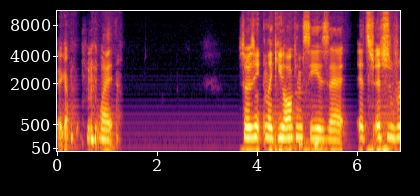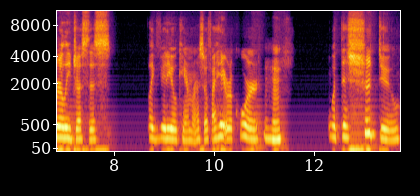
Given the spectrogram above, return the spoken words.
there you go. what. So like y'all can see is that it's it's really just this like video camera. So if I hit record, mm-hmm. what this should do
